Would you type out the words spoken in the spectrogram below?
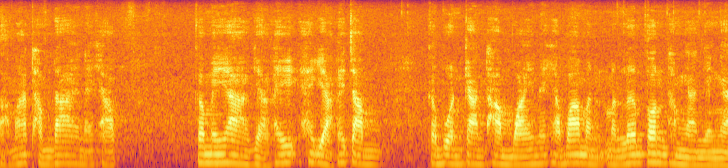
สามารถทำได้นะครับ ก็ไม่ยากอยากให้ให้อยากให้จำกระบวนการทำไว้นะครับ ว่ามันมันเริ่มต้นทำงานยังไง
